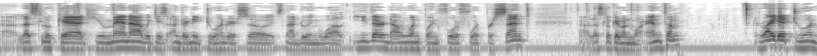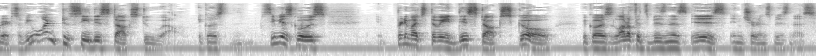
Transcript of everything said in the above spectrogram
Uh, let's look at Humana, which is underneath 200, so it's not doing well either, down 1.44%. Uh, let's look at one more, Anthem, right at 200. So we want to see these stocks do well because CVS goes pretty much the way these stocks go because a lot of its business is insurance business.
